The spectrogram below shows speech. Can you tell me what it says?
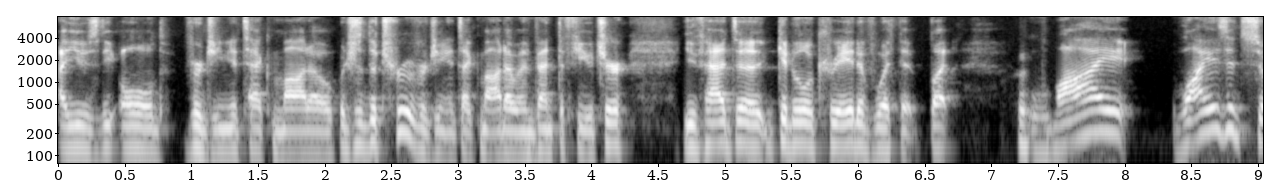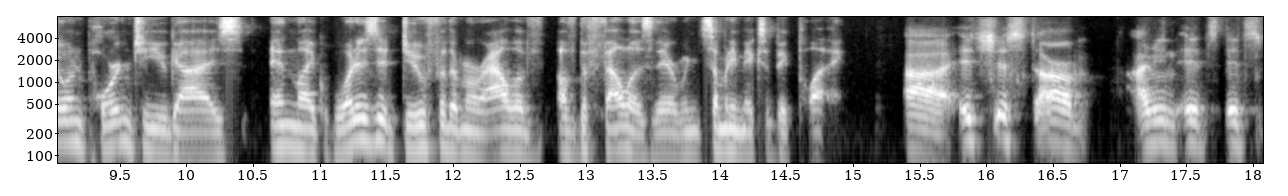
I use the old Virginia Tech motto, which is the true Virginia Tech motto: "Invent the future." You've had to get a little creative with it, but why? Why is it so important to you guys? And like, what does it do for the morale of of the fellas there when somebody makes a big play? Uh, it's just, um, I mean, it's it's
